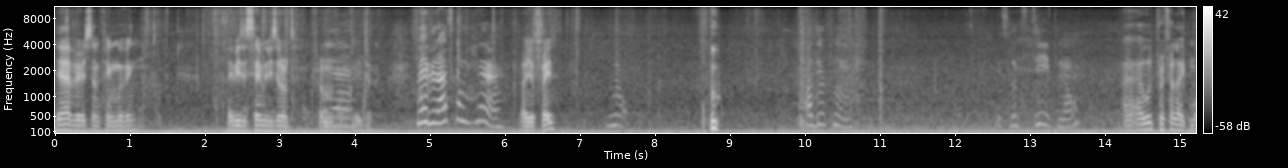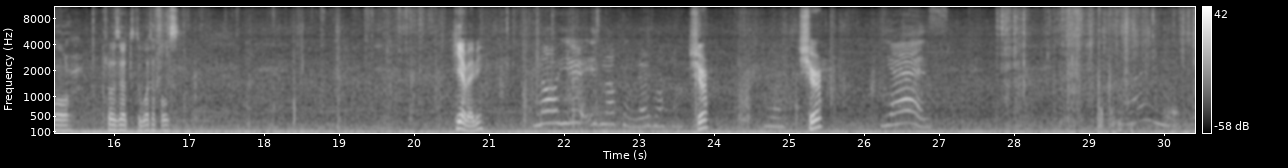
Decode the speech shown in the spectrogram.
Yeah, there is something moving. Maybe the same lizard from Yeah. later. Maybe let's come here. Are you afraid? No. Who? What do you think? It looks deep, no? I, I would prefer like more closer to the waterfalls. Here, baby. No, here is nothing. There's nothing. Sure? Yeah. Sure? Yes. Baby.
